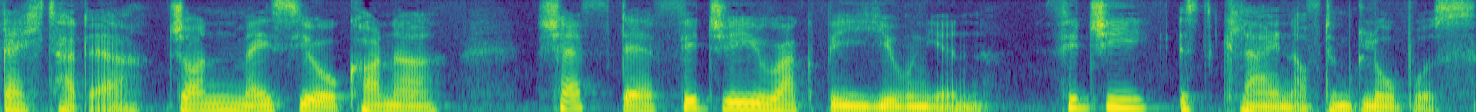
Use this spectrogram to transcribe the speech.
Recht hat er, John Macy O'Connor, Chef der Fiji Rugby Union. Fidschi ist klein auf dem Globus.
